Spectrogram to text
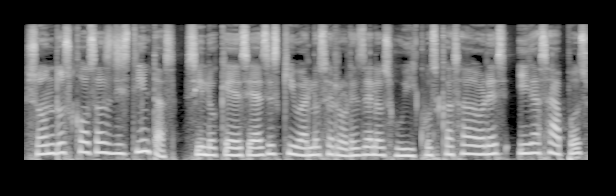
son dos cosas distintas. Si lo que desea es esquivar los errores de los ubicuos cazadores y gazapos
